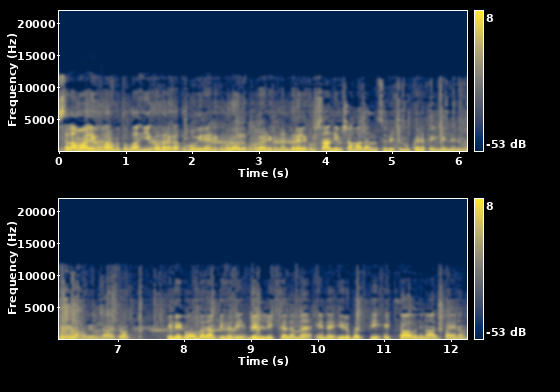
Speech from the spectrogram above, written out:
சலாம் அலைக்கும் வரமத்துல்லாஹி வபரகாத்துஹோ இறைவனுக்கும் உறவுகளுக்கும் உறவினுக்கும் நண்பர்களுக்கும் சாந்தியும் சமாதானம் சுபிட்சமும் கருப்பையும் என்னென்னும் நிறைவாகவே உண்டாகட்டும். இன்றைக்கும் ஒன்பதாம் திகதி வெள்ளிக்கிழமை என்ற இருபத்தி எட்டாவது நாள் பயணம்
